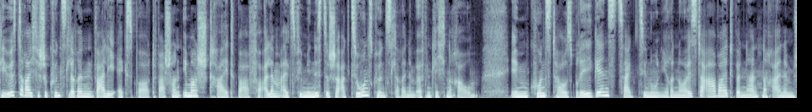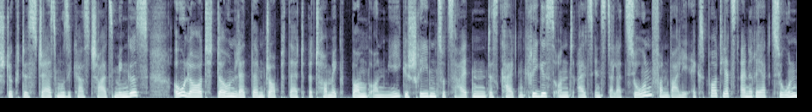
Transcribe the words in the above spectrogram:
Die österreichische Künstlerin Wally Export war schon immer streitbar, vor allem als feministische Aktionskünstlerin im öffentlichen Raum. Im Kunsthaus Bregenz zeigt sie nun ihre neueste Arbeit, benannt nach einem Stück des Jazzmusikers Charles Mingus, Oh Lord, Don't Let Them Drop That Atomic Bomb on Me, geschrieben zu Zeiten des Kalten Krieges und als Installation von Wally Export jetzt eine Reaktion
